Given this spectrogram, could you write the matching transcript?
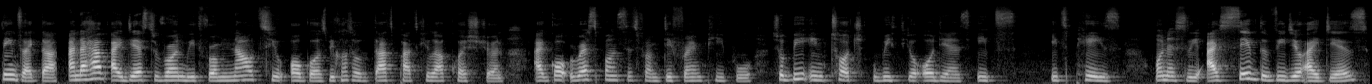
things like that. And i have ideas to run with from now till august because of that particular question. I got responses from different people. So be in touch with your audience. It's it pays. Honestly i saved the video ideas.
